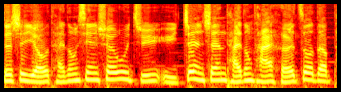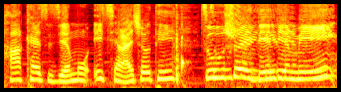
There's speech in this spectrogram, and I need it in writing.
这是由台东县税务局与正声台东台合作的 Podcast 节目，一起来收听租税点点名。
